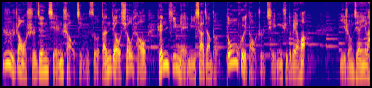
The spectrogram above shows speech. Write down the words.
日照时间减少、景色单调、萧条、人体免疫力下降等，都会导致情绪的变化。医生建议了，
